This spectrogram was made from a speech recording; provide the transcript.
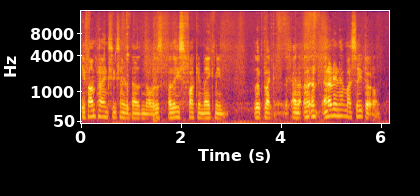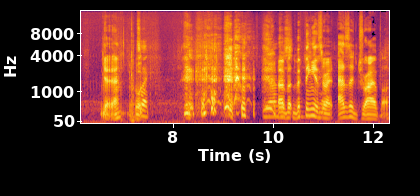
If I'm paying six hundred thousand dollars, at least fucking make me look like, and, I don't even have my seatbelt on. Yeah. It's Well, like. Yeah, I'm uh, but the thing is, right, as a driver,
